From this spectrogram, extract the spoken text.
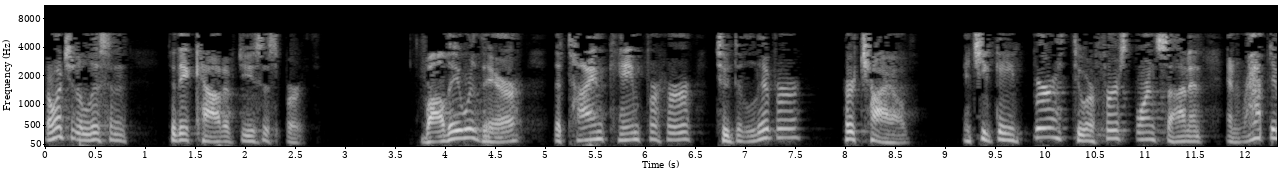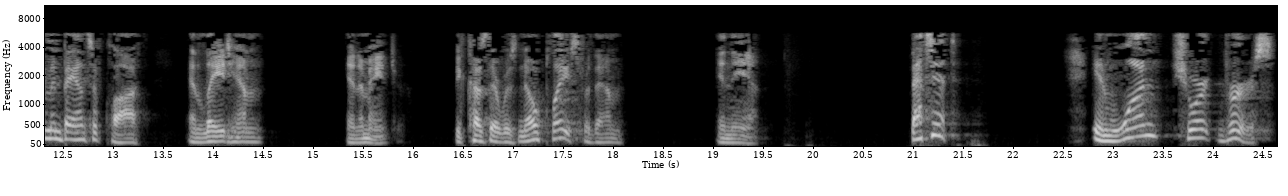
but I want you to listen to the account of Jesus' birth. While they were there, the time came for her to deliver her child, and she gave birth to her firstborn son and, and wrapped him in bands of cloth and laid him in a manger because there was no place for them in the inn. That's it. In one short verse,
